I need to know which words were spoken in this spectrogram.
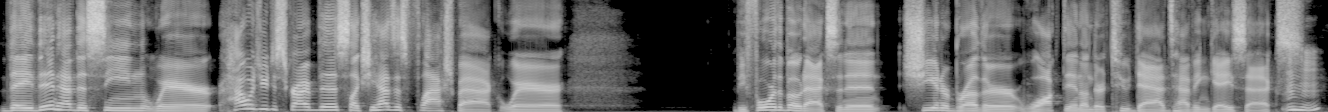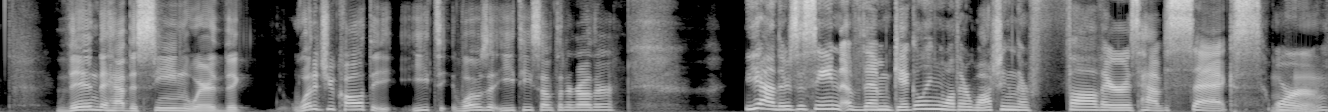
They then have this scene where how would you describe this? Like she has this flashback where before the boat accident, she and her brother walked in on their two dads having gay sex. hmm Then they have this scene where the what did you call it? The ET what was it? ET something or other? Yeah, there's a scene of them giggling while they're watching their fathers have sex or Mhm.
